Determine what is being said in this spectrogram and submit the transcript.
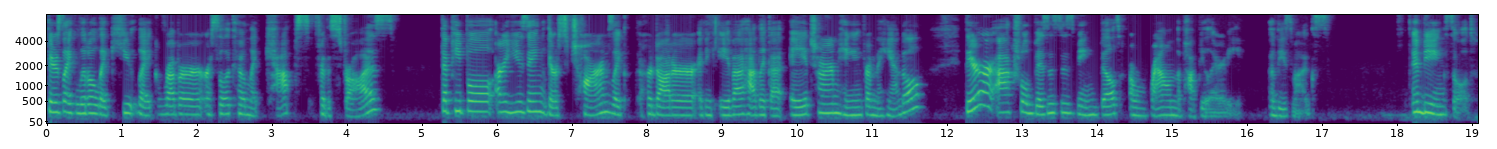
There's like little, like cute, like rubber or silicone, like caps for the straws that people are using. There's charms, like her daughter, I think Ava had like a A charm hanging from the handle. There are actual businesses being built around the popularity of these mugs and being sold.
